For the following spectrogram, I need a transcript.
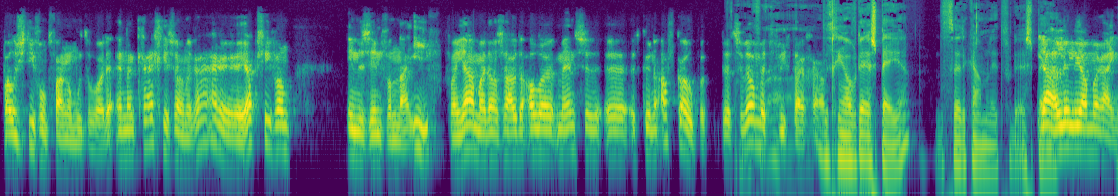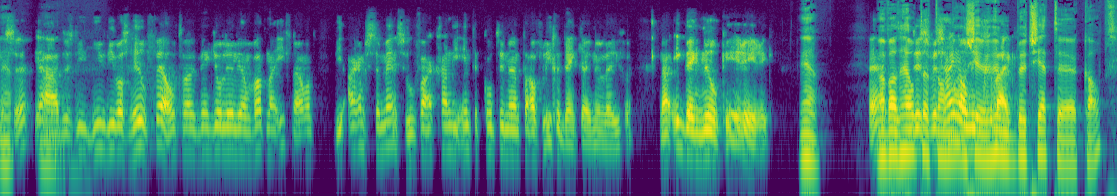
positief ontvangen moeten worden. En dan krijg je zo'n rare reactie van, in de zin van naïef, van ja, maar dan zouden alle mensen uh, het kunnen afkopen. Dat ze wel met het vliegtuig gaan. Dit ging over de SP, hè? De Tweede Kamerlid voor de SP. Ja, Lilian Marijnissen. Ja. ja, dus die, die, die was heel fel. Terwijl ik denk, joh Lilian, wat naïef nou. Want die armste mensen, hoe vaak gaan die intercontinentaal vliegen, denk jij in hun leven? Nou, ik denk nul keer, Erik. Ja. Maar wat helpt dus het dan als je hun budget uh, koopt?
